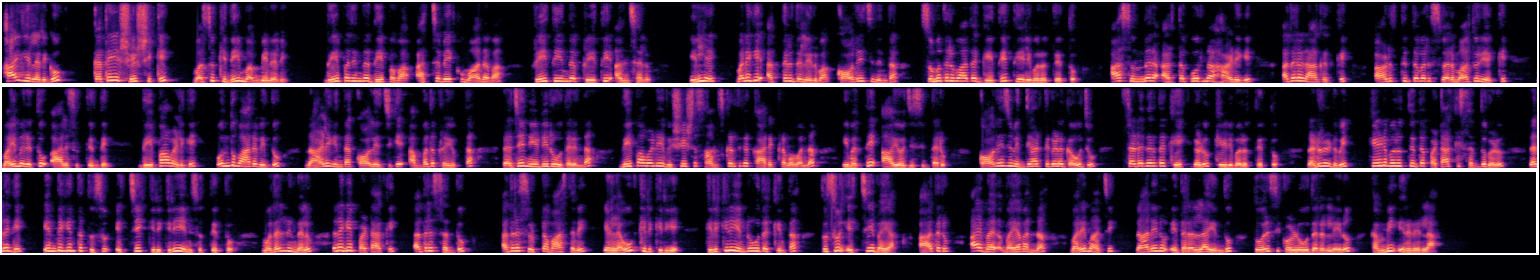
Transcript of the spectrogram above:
Hi ಎಲ್ಲರಿಗೂ. ಕಥೆಯ ಶೀರ್ಷಿಕೆ ಮಸುಕಿದಿ ಮಬ್ಬಿನಲಿ ದೀಪದಿಂದ ದೀಪವ ಹಚ್ಚಬೇಕು ಮಾನವ, ಪ್ರೀತಿಯಿಂದ ಪ್ರೀತಿ ಅಂಚಲು. ಇಲ್ಲಿ ಮನೆಗೆ ಹತ್ತಿರದಲ್ಲಿರುವ ಕಾಲೇಜಿನಿಂದ ಸುಮಧುರವಾದ ಗೀತೆ ತೇಲಿ ಬರುತ್ತಿತ್ತು ಆ ಸುಂದರ ಅರ್ಥಪೂರ್ಣ ಹಾಡಿಗೆ ಅದರ ರಾಗಕ್ಕೆ ಆಡುತ್ತಿದ್ದವರ ಸ್ವರ ಮಾಧುರ್ಯಕ್ಕೆ ಮೈಮರೆತು ಆಲಿಸುತ್ತಿದ್ದೆ. ದೀಪಾವಳಿಗೆ ಒಂದು ವಾರವಿದ್ದು ನಾಳೆಯಿಂದ ಕಾಲೇಜಿಗೆ ಹಬ್ಬದ ಪ್ರಯುಕ್ತ ರಜೆ ನೀಡಿರುವುದರಿಂದ ದೀಪಾವಳಿಯ ವಿಶೇಷ ಸಾಂಸ್ಕೃತಿಕ ಕಾರ್ಯಕ್ರಮವನ್ನ ಇವತ್ತೇ ಆಯೋಜಿಸಿದ್ದರು. ಕಾಲೇಜು ವಿದ್ಯಾರ್ಥಿಗಳ ಗೌಜು, ಸಡಗರದ ಕೇಕ್ಗಳು ಕೇಳಿಬರುತ್ತಿತ್ತು. ನಡು ನಡುವೆ ಕೇಳಿಬರುತ್ತಿದ್ದ ಪಟಾಕಿ ಸದ್ದುಗಳು ನನಗೆ ಎಂದಿಗಿಂತ ತುಸು ಹೆಚ್ಚೇ ಕಿರಿಕಿರಿ ಎನಿಸುತ್ತಿತ್ತು. ಮೊದಲಿನಿಂದಲೂ ನನಗೆ ಪಟಾಕಿ, ಅದರ ಸದ್ದು, ಅದರ ಸುಟ್ಟ ವಾಸನೆ ಎಲ್ಲವೂ ಕಿರಿಕಿರಿಯೇ. ಕಿರಿಕಿರಿ ಎನ್ನುವುದಕ್ಕಿಂತ ತುಸು ಹೆಚ್ಚೇ ಭಯ. ಆದರೂ ಆ ಭಯ ಭಯವನ್ನ ಮರೆಮಾಚಿ ನಾನೇನು ಎದರಲ್ಲ ಎಂದು ತೋರಿಸಿಕೊಳ್ಳುವುದರಲ್ಲೇನೂ ಕಮ್ಮಿ ಇರಲಿಲ್ಲ.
